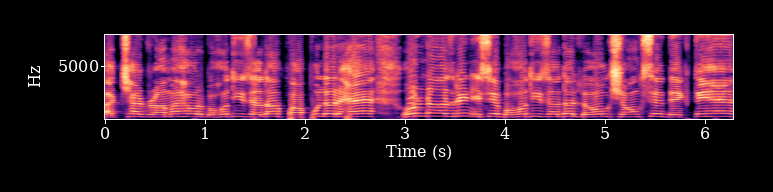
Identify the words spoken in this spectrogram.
अच्छा ड्रामा है और बहुत ही ज़्यादा पॉपुलर है। और नाजरीन, इसे बहुत ही ज़्यादा लोग शौक से देखते हैं।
